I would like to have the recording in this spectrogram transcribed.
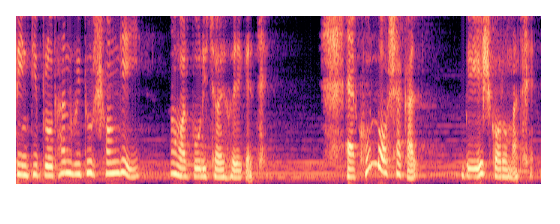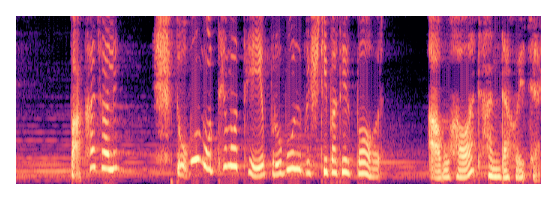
তিনটি প্রধান ঋতুর সঙ্গেই আমার পরিচয় হয়ে গেছে। এখন বর্ষাকাল, বেশ গরম আছে। পাখা চলে। তবু মধ্যে মধ্যে প্রবল বৃষ্টিপাতের পর আবহাওয়া ঠান্ডা হয়ে যায়।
